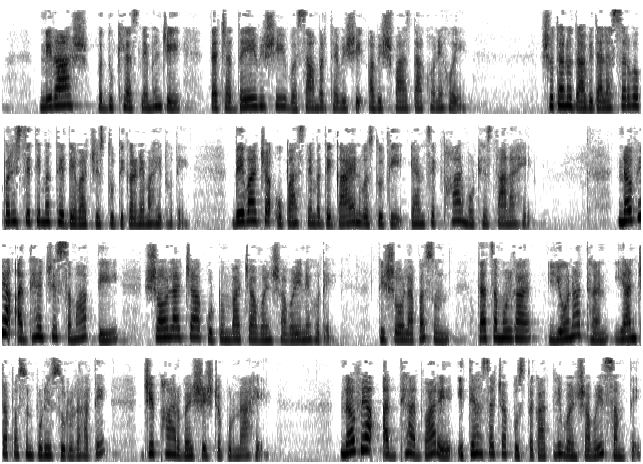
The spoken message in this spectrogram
निराश व दुःखी असणे म्हणजे त्याच्या दयेविषयी व सामर्थ्याविषयी अविश्वास दाखवणे होय. श्रोत्यानो दाविदाला सर्व परिस्थितीमध्ये देवाची स्तुती करणे माहीत होते. देवाच्या उपासनेमध्ये गायन वस्तुती यांचे फार मोठे स्थान आहे. नवव्या अध्यायाची समाप्ती शौलाच्या कुटुंबाच्या वंशावळीने होते. ती शौलापासून त्याचा मुलगा योनाथन यांच्यापासून पुढे सुरू राहते जे फार वैशिष्ट्यपूर्ण आहे. नवव्या अध्याद्वारे इतिहासाच्या पुस्तकातली वंशावळी संपते.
